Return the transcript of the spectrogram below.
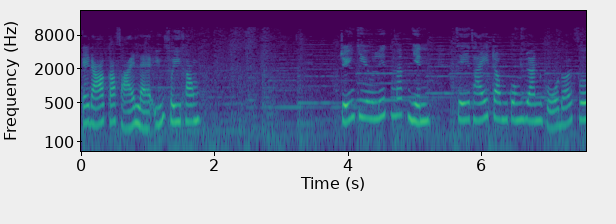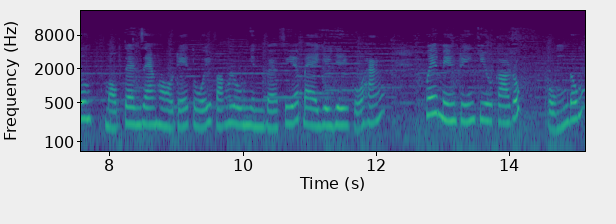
Cái đó có phải là Yến Phi không? Triển chiêu liếc mắt nhìn chỉ thấy trong quân doanh của đối phương Một tên giang hồ trẻ tuổi vẫn luôn nhìn về phía bè di di của hắn. Quê miệng triển chiêu co rút Cũng đúng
